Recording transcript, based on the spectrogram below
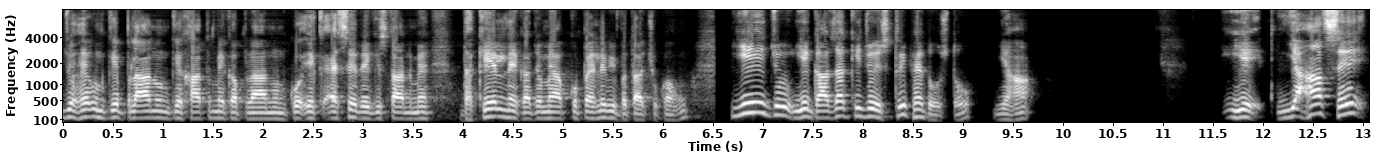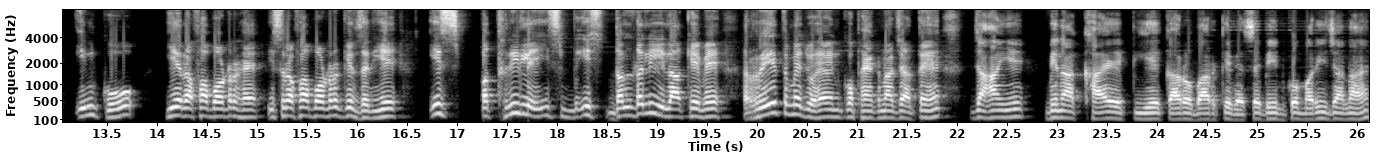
जो है उनके प्लान, उनके खात्मे का प्लान, उनको एक ऐसे रेगिस्तान में धकेलने का, जो मैं आपको पहले भी बता चुका हूँ। ये जो, ये गाजा की जो स्ट्रिप है दोस्तों, यहाँ, ये, यहाँ से इनको, ये रफा बॉर्डर है। इस रफा बॉर्डर के ज़रिए इस पथरीले, इस इस दलदली इलाके में रेत में जो है इनको फेंकना चाहते हैं, जहाँ ये बिना खाए, पिए, कारोबार के वैसे भी इनको मरी जाना है,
